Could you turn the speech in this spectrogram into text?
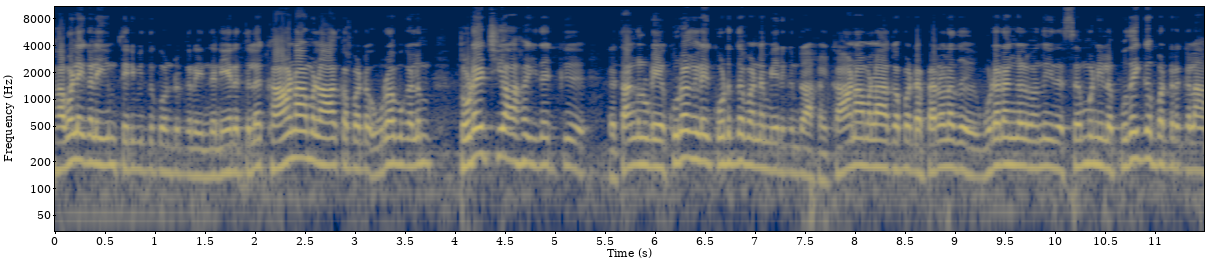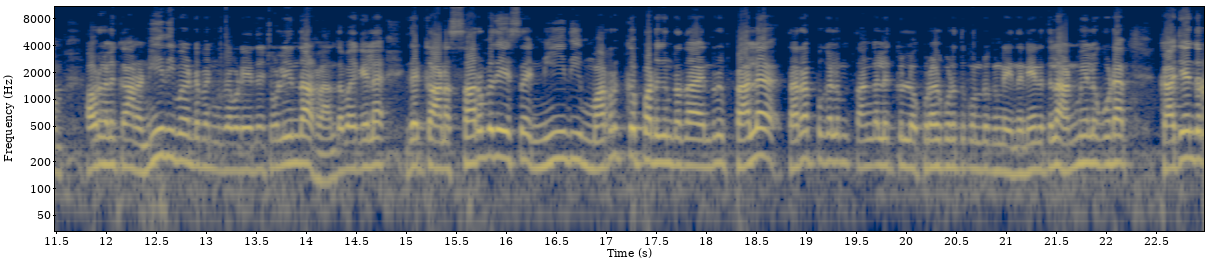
கவலைகளையும் தெரிவித்துக் கொண்டிருக்கிற இந்த நேரத்தில் காணாமல் ஆக்கப்பட்ட உறவுகளும் தொடர்ச்சியாக இதற்கு தங்களுடைய குரல்களை கொடுத்த வண்ணம் இருக்கின்றார்கள். காணாமல் ஆக்கப்பட்ட பிறரது உடலங்கள் வந்து இந்த செம்மணியில் புதைக்கப்பட்டிருக்கலாம். அவர்களுக்கான நீதி வேண்டும் என்கிற விடயத்தை சொல்லியிருந்தார்கள். அந்த வகையில் இதற்கான சர்வதேச நீதி மறுக்கப்படுகின்றதா என்று பல தரப்புகளும் தங்களுக்குள்ள குரல் கொடுத்து கொண்டிருக்கின்ற இந்த நேரம் நேரத்தில் அண்மையில் கூட கஜேந்திரகுமார்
